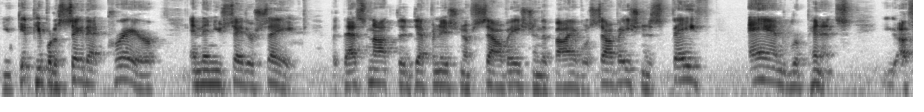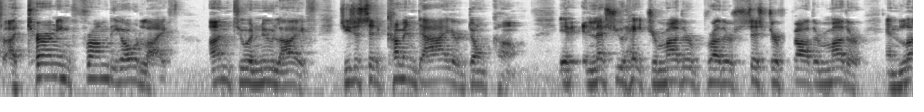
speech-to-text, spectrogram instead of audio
You get people to say that prayer, and then you say they're saved. But that's not the definition of salvation in the Bible. Salvation is faith and repentance, a, a turning from the old life unto a new life. Jesus said, Come and die or don't come. If, unless you hate your mother, brother, sister, father, mother, and, lo-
